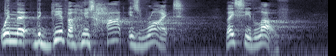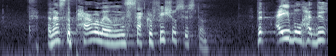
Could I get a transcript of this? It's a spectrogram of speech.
when the, the giver whose heart is right, they see love. And that's the parallel in this sacrificial system. That Abel had this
